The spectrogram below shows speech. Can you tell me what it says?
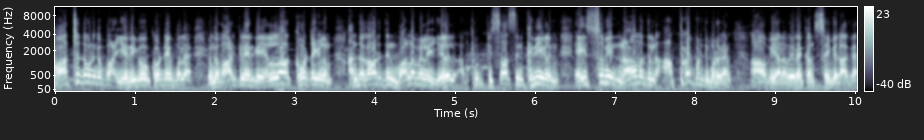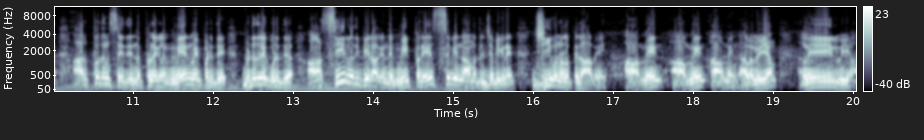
மாற்றத்தை கொடுங்கப்பா. எரிகோ கோட்டை போல இவங்க வாழ்க்கையில இருக்க எல்லா கோட்டைகளும் அந்த காலத்தின் வளமில்லை பிசாசின் கிரியைகளும் இயேசுவின் நாமத்தில் அப்புறப்படுத்தி போடுகிறேன். ஆவியானவர் இரக்கம் செய்வீராக. அற்புதம் செய்து இந்த பிள்ளைகளை மேன்மைப்படுத்தி விடுதலை கொடுத்து ஆசீர்வதிப்பீராக என்று மீட்பர் இயேசுவின் நாமத்தில் ஜெபிக்கிறேன். ஜீவனுள்ள பிதாவே ஆமேன் ஆமேன் ஆமேன். அலலுயா அலேலுயா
